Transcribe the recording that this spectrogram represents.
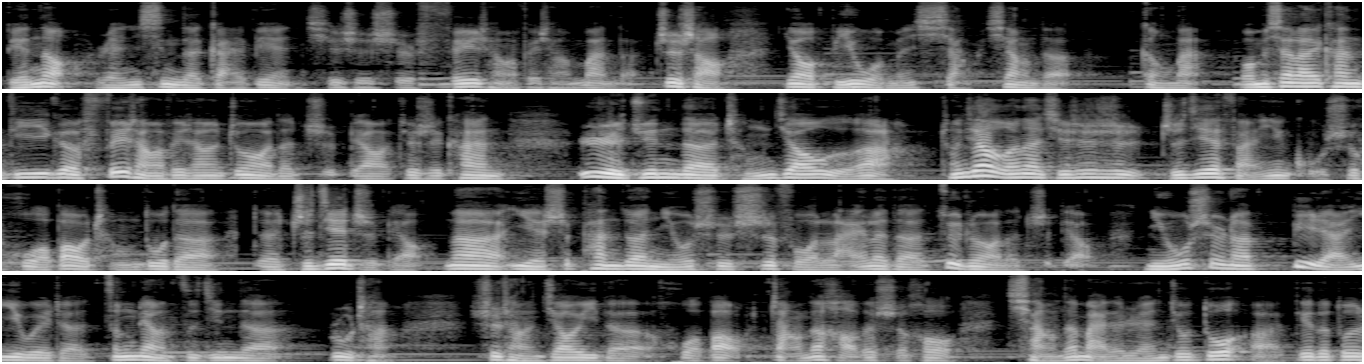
别闹，人性的改变其实是非常非常慢的，至少要比我们想象的。更慢。我们先来看第一个非常非常重要的指标，就是看日均的成交额啊。成交额呢，其实是直接反映股市火爆程度的呃直接指标，那也是判断牛市是否来了的最重要的指标。牛市呢，必然意味着增量资金的入场，市场交易的火爆，涨得好的时候抢的买的人就多啊，跌得多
